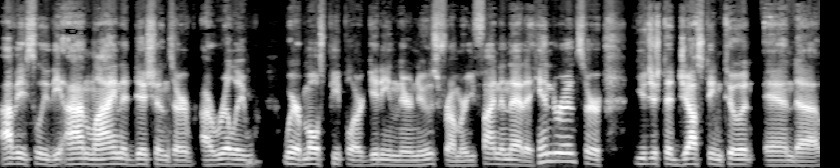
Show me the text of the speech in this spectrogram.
Obviously, the online editions are are really where most people are getting their news from. Are you finding that a hindrance, or you just adjusting to it and uh,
